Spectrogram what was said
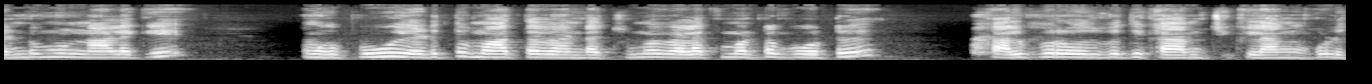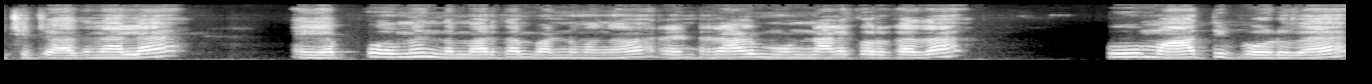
ரெண்டு மூணு நாளைக்கு நமக்கு பூ எடுத்து மாற்ற வேண்டாம். சும்மா விளக்கு மட்டும் போட்டு கல்பூர ஊதுபத்தி காமிச்சிக்கலாங்க குளிச்சுட்டு. அதனால் எப்போவுமே இந்த மாதிரி தான் பண்ணுவேங்க. ரெண்டு நாள் மூணு நாளைக்கு ஒருக்கா தான் பூ மாற்றி போடுவேன்.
